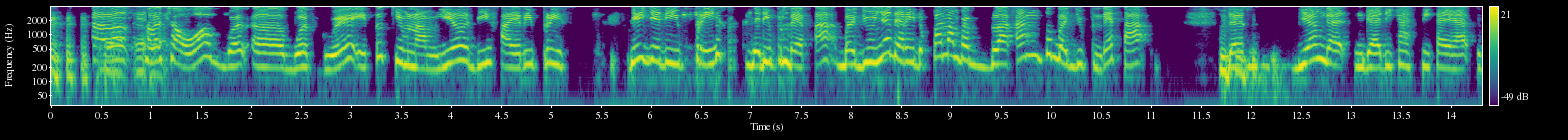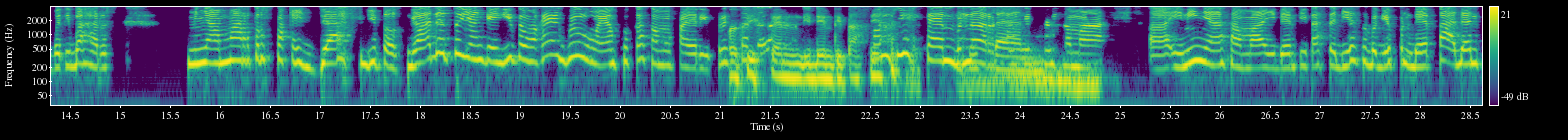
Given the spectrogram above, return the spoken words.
kalau Ya, ya, kalau cowok buat eh, buat gue itu Kim Nam Gil di Fiery Priest. Dia jadi priest jadi pendeta bajunya dari depan sampai belakang tuh baju pendeta dan dia nggak nggak dikasih kayak tiba-tiba harus menyamar terus pakai jas gitu. Nggak ada tuh yang kayak gitu. Makanya gue lumayan suka sama Fiery Priest adalah konsisten identitasnya. konsisten benar Konsisten. konsisten sama uh, ininya sama identitasnya dia sebagai pendeta. Dan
